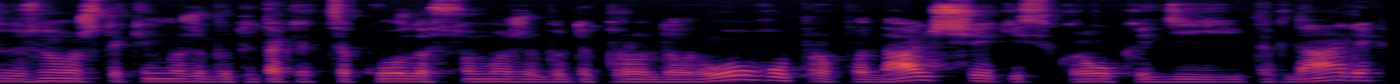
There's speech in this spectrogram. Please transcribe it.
знову ж таки, може бути так, як це колесо може бути про дорогу, про подальші якісь кроки, дії і так далі. Е,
